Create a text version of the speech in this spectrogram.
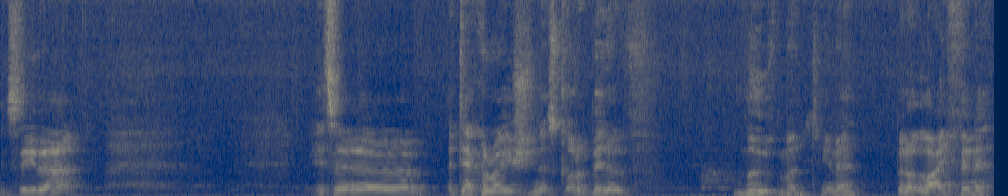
You see that? It's a, a decoration that's got a bit of movement, you know, a bit of life in it.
